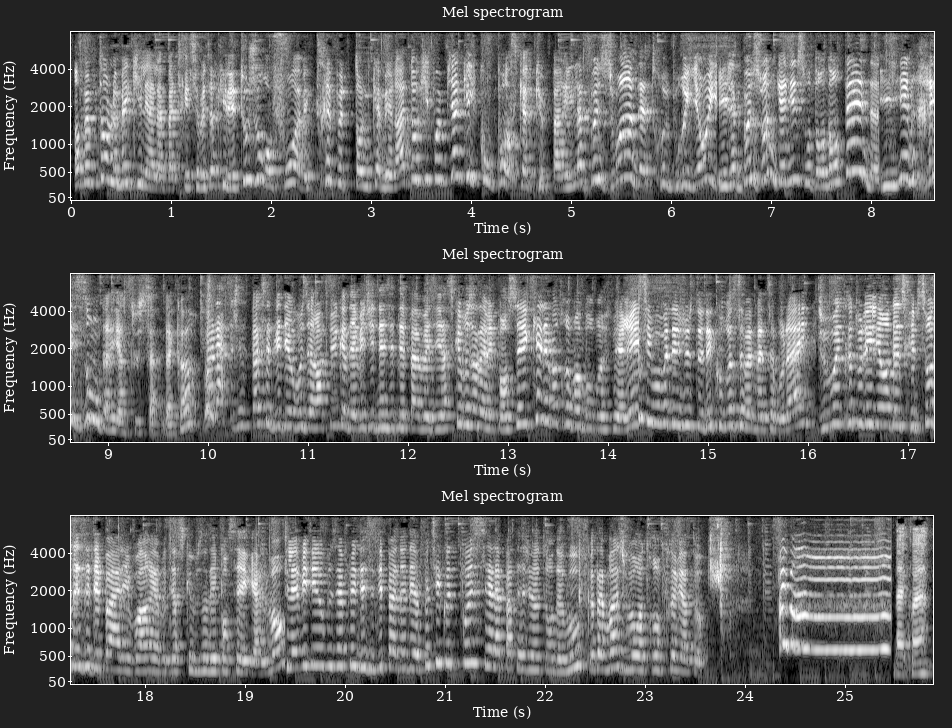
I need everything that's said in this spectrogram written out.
En même temps, le mec il est à la batterie, ça veut dire qu'il est toujours au fond avec très peu de temps de caméra, donc il faut bien qu'il compense quelque part. Il a besoin d'être bruyant, il a besoin de gagner son temps d'antenne. Il y a une raison derrière tout ça, d'accord? Voilà, j'espère que cette vidéo vous aura plu. Comme d'habitude, n'hésitez pas à me dire ce que vous en avez pensé, quel est votre moment préféré? Si vous venez juste de découvrir Seven Samurai, je vous mettrai tous les liens en description. N'hésitez pas à aller voir et à me dire ce que vous en avez pensé également. Si la vidéo vous a plu, n'hésitez pas à donner un petit coup de pouce et à la partager autour de vous. Quant à moi, je vous retrouve très bientôt. Bah quoi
